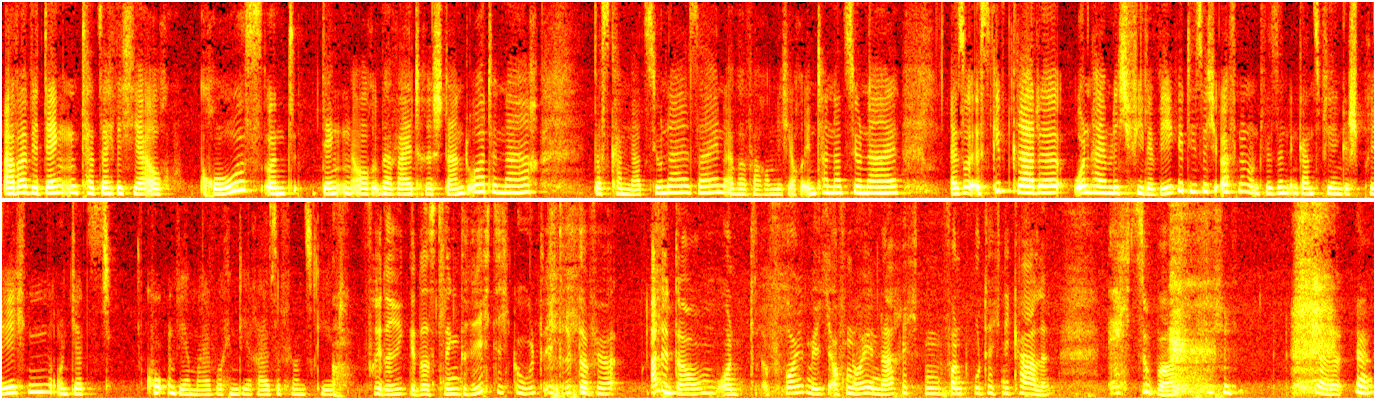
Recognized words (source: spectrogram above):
Aber wir denken tatsächlich ja auch groß und denken auch über weitere Standorte nach. Das kann national sein, aber warum nicht auch international? Also es gibt gerade unheimlich viele Wege, die sich öffnen und wir sind in ganz vielen Gesprächen und jetzt gucken wir mal, wohin die Reise für uns geht. Oh, Friederike, das klingt richtig gut. Ich drücke dafür alle Daumen und freue mich auf neue Nachrichten von ProTechnikale. Echt super. Ja. ja.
